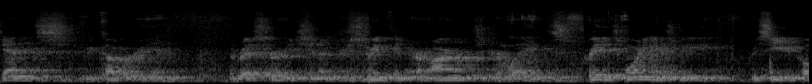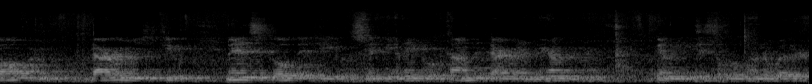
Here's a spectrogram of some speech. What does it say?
Janice recovery and the restoration of her strength in her arms and her legs. Pray this morning as we received a call from Darwin just a few minutes ago that he was going to be unable to come to Darwin in Maryland, feeling just a little under weather.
